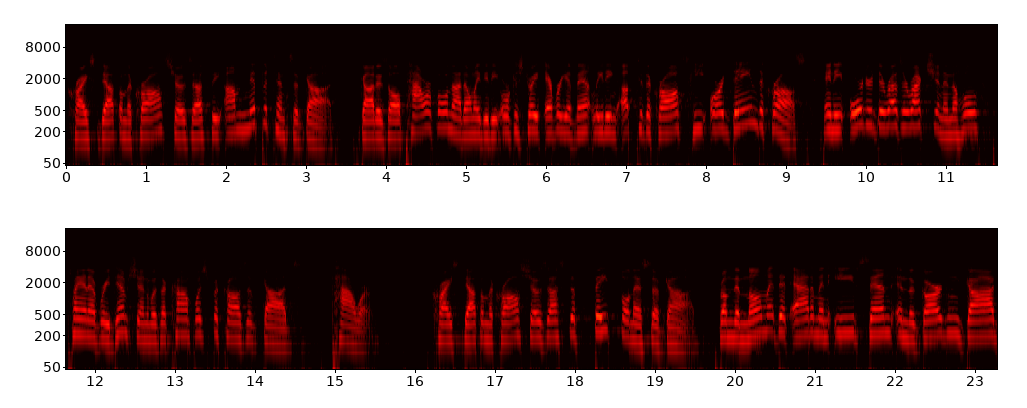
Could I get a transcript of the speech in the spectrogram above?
Christ's death on the cross shows us the omnipotence of God. God is all powerful. Not only did he orchestrate every event leading up to the cross, he ordained the cross and he ordered the resurrection, and the whole plan of redemption was accomplished because of God's power. Christ's death on the cross shows us the faithfulness of God. From the moment that Adam and Eve sinned in the garden, God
